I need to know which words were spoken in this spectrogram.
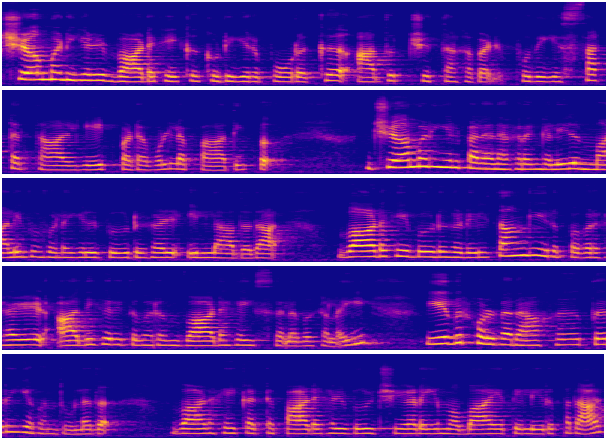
ஜெர்மனியில் வாடகைக்கு குடியிருப்போருக்கு அதிர்ச்சி தகவல். புதிய சட்டத்தால் ஏற்பட உள்ள பாதிப்பு. ஜெர்மனியில் பல நகரங்களில் மலிவு விலையில் வீடுகள் இல்லாததால் வாடகை வீடுகளில் தங்கியிருப்பவர்கள் அதிகரித்து வரும் வாடகை செலவுகளை எதிர்கொள்வதாக தெரிய வந்துள்ளது. வாடகை கட்டுப்பாடுகள் வீழ்ச்சியடையும் அபாயத்தில் இருப்பதால்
